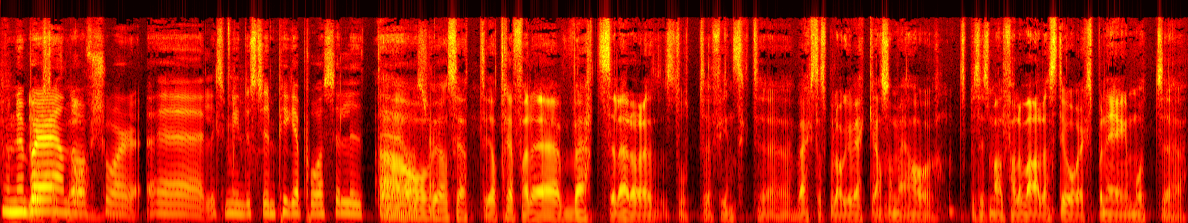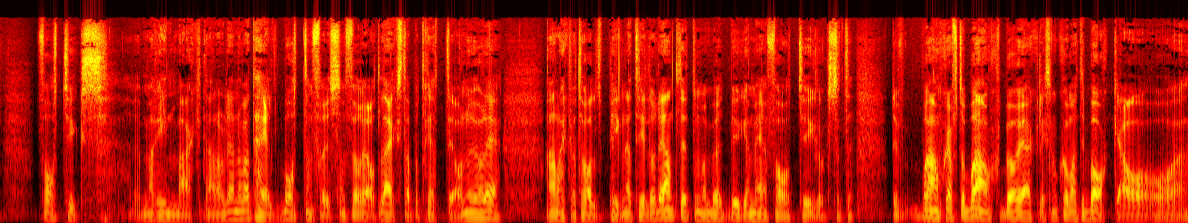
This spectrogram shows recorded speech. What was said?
Och nu börjar ändå bra. offshore, eh, liksom industrin pigga på sig lite. Ja, vi har sett, jag träffade Wärtsilä, då, ett stort eh, finskt eh, verkstadsbolag i veckan som är, har, precis som Alfa Laval, en stor exponering mot eh, fartygsmarinmarknaden eh, och den har varit helt bottenfrusen förra året, lägsta på 30 år. Nu har det andra kvartalet pignat till ordentligt och man har börjat bygga mer fartyg. Och så det, bransch efter bransch börjar liksom komma tillbaka och, och eh,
